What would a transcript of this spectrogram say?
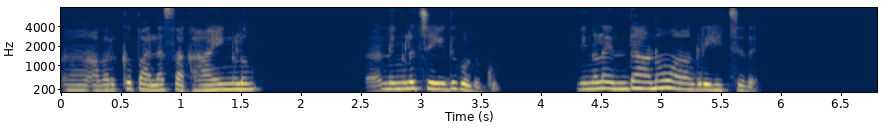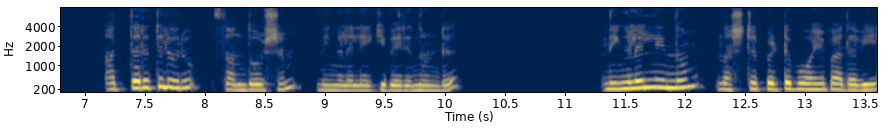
അവർക്ക് പല സഹായങ്ങളും നിങ്ങൾ ചെയ്തു കൊടുക്കും. നിങ്ങൾ എന്താണോ ആഗ്രഹിച്ചത് അത്തരത്തിലൊരു സന്തോഷം നിങ്ങളിലേക്ക് വരുന്നുണ്ട്. നിങ്ങളിൽ നിന്നും നഷ്ടപ്പെട്ടു പോയ പദവി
